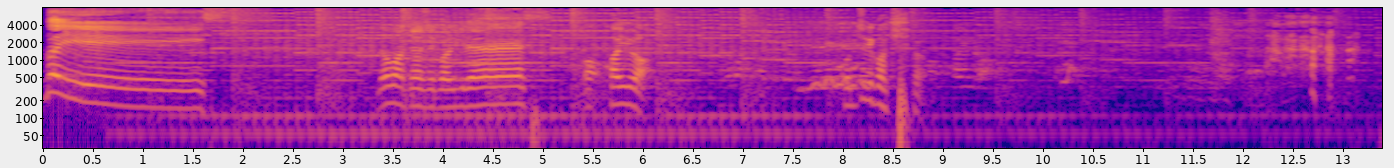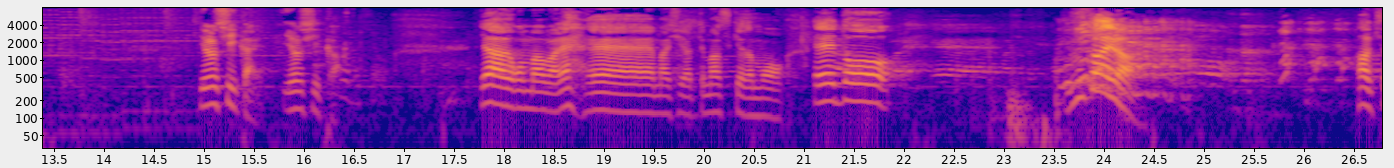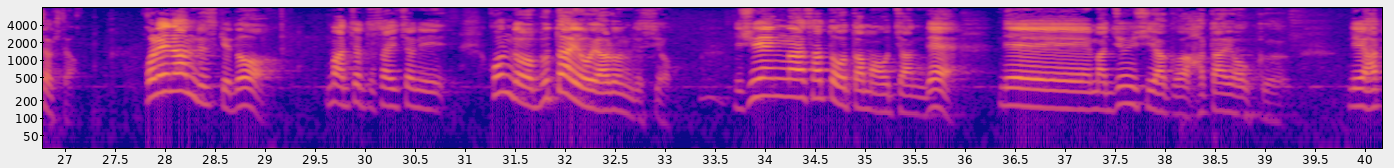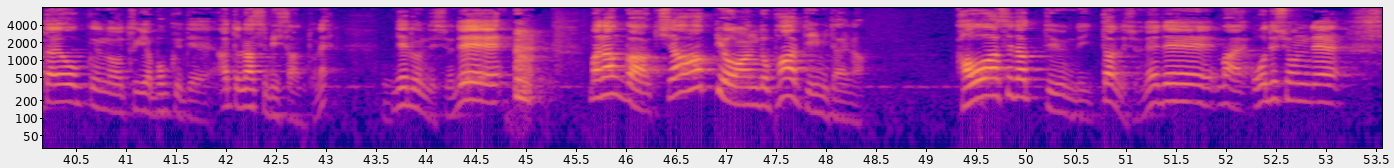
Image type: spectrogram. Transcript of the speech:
バイーすどうも調子こりきです。あはいわこっちにこっち よろしいかい？よろしいか。いやこんばんはね、えー、毎週やってますけども。えっ、ー、とうるさいな。あ来た来た。これなんですけどまあちょっと最初に今度舞台をやるんですよ。で主演が佐藤珠緒ちゃんでで、まあ、準主役は畑陽区で畑陽区の次は僕であとなすびさんとね出るんですよ。で まあなんか記者発表パーティーみたいな顔合わせだっていうんで行ったんですよね。でまあオーディションで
